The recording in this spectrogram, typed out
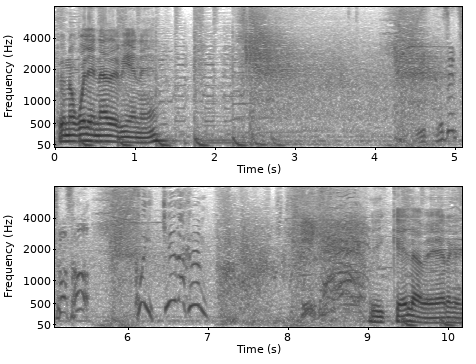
Esto no huele nada bien, ¿eh? Y qué la verga.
